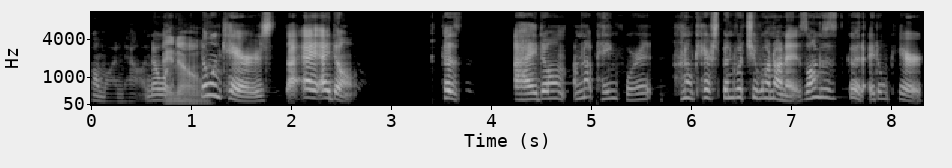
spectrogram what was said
come on now. No one I no one cares. I I I don't, because I don't I'm not paying for it. I don't care. Spend what you want on it. As long as it's good, I don't care."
